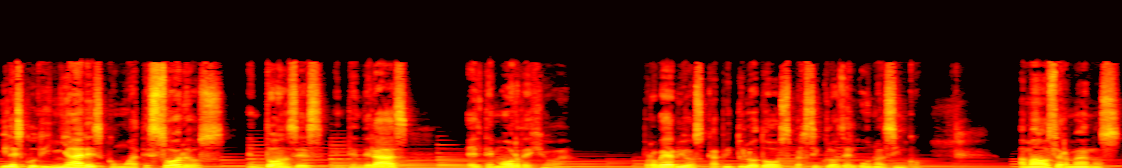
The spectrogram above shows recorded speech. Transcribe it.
y la escudriñares como a tesoros, entonces entenderás el temor de Jehová. Proverbios capítulo 2 versículos del 1 al 5. Amados hermanos,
